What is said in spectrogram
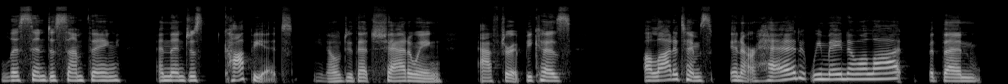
listen to something, and then just copy it, you know, do that shadowing after it. Because a lot of times in our head, we may know a lot, but then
